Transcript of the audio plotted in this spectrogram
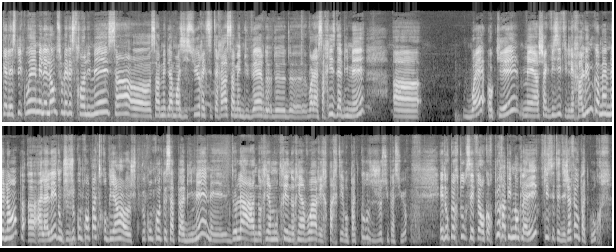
qu'elle explique, oui, mais les lampes sous les laisse trop allumées, ça, ça met de la moisissure, etc., ça met du verre, de, de- voilà, ça risque d'abîmer. Euh, Ouais, ok, mais à chaque visite, il les rallume quand même les lampes à, à l'aller, donc je, je comprends pas trop bien. euh, Je peux comprendre que ça peut abîmer, mais de là à ne rien montrer, ne rien voir et repartir au pas de course, je suis pas sûre. Et donc le retour s'est fait encore plus rapidement que l'aller, qui s'était déjà fait au pas de course.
